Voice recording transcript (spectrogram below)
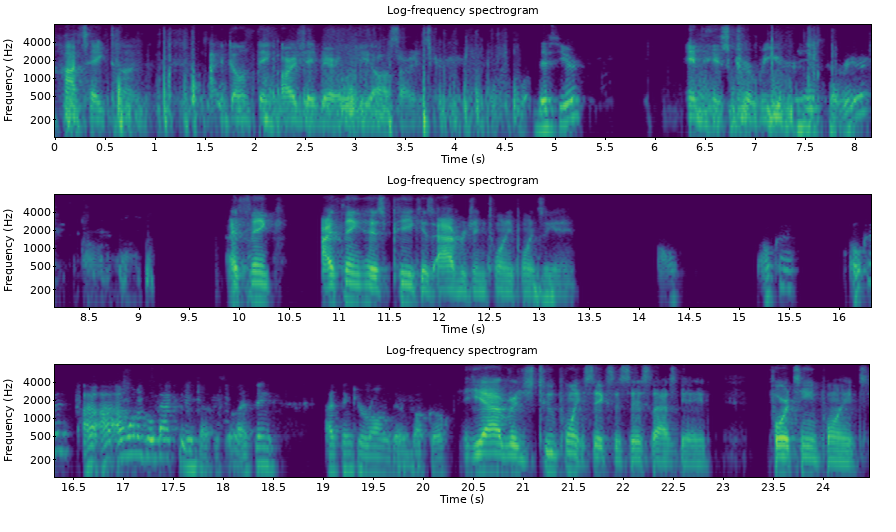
hot take time. I don't think RJ Barrett will be all star in his career. This year In his career. in his career, I think I think his peak is averaging twenty points a mm-hmm. game. Oh, okay, okay. I I, I want to go back to this episode. I think I think you're wrong there, Bucko. He averaged two point six assists last game, fourteen points,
